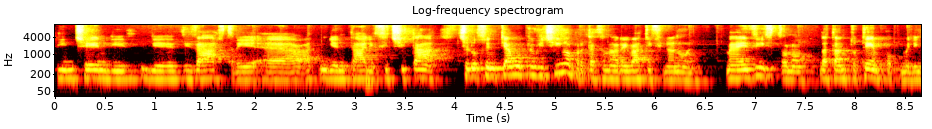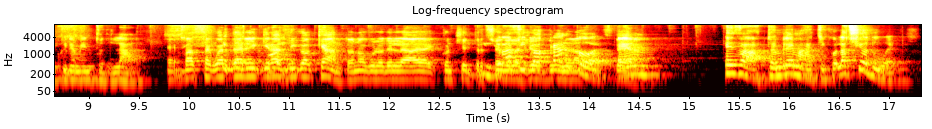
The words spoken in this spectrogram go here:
di incendi, di disastri eh, ambientali, siccità, ce lo sentiamo più vicino perché sono arrivati fino a noi, ma esistono da tanto tempo come l'inquinamento dell'aria. Eh, basta guardare il grafico accanto, no? quello della concentrazione il grafico accanto è esatto, emblematico. La CO2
